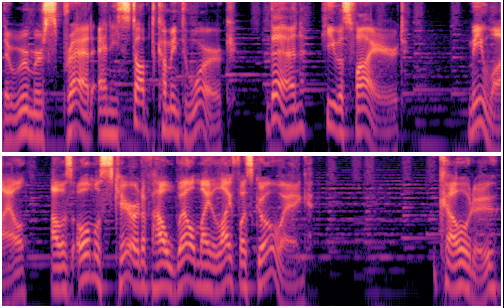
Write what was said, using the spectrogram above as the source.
The rumors spread and he stopped coming to work. Then, he was fired. Meanwhile, I was almost scared of how well my life was going. Kaoru,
